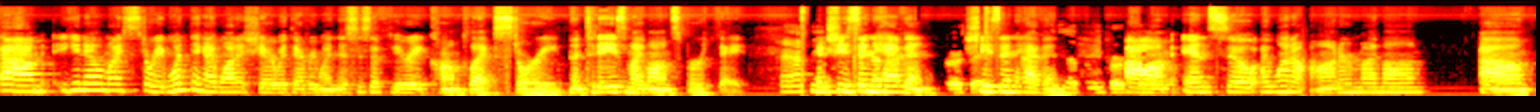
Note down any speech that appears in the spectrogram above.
um, you know, my story, one thing I want to share with everyone this is a very complex story. And today is my mom's birthday. Happy, and she's in heaven. Birthday. She's in happy, heaven. Um, and so I want to honor my mom. Um,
